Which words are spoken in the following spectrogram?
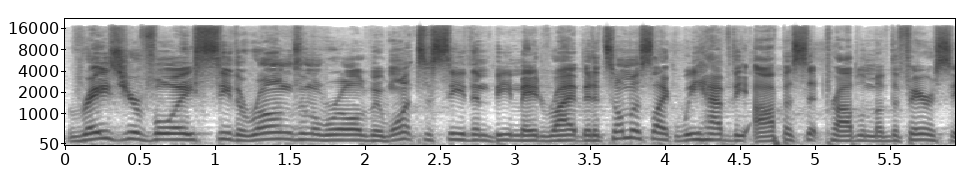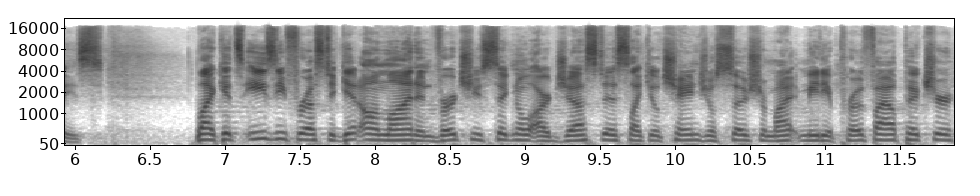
Raise your voice, see the wrongs in the world. We want to see them be made right, but it's almost like we have the opposite problem of the Pharisees. Like it's easy for us to get online and virtue signal our justice, like you'll change your social media profile picture.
